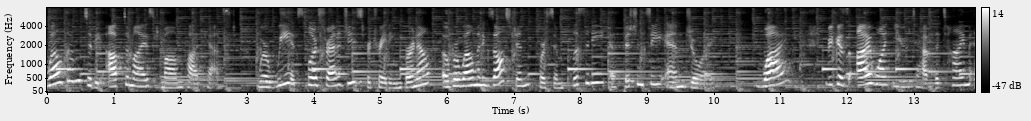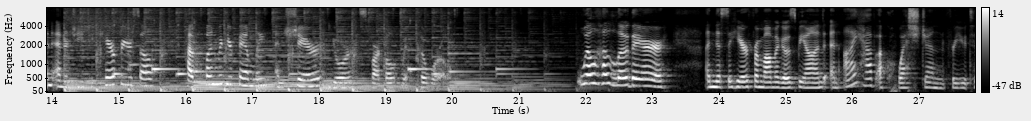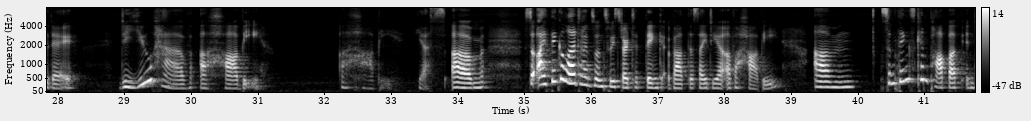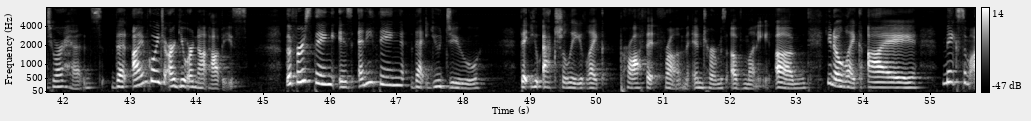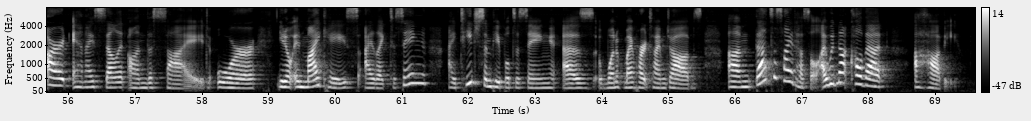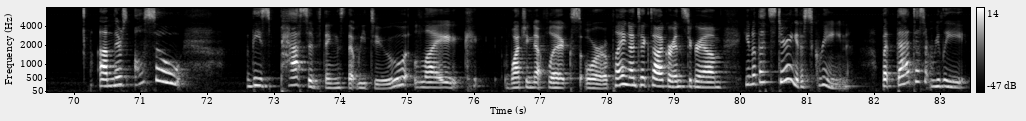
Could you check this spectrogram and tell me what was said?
Welcome to the Optimized Mom Podcast, where we explore strategies for trading burnout, overwhelm, and exhaustion for simplicity, efficiency, and joy. Why? Because I want you to have the time and energy to care for yourself, have fun with your family, and share your sparkle with the world. Well, hello there. Anissa here from Mama Goes Beyond, and I have a question for you today. Do you have a hobby? A hobby, yes. Um, so I think a lot of times once we start to think about this idea of a hobby, um, some things can pop up into our heads that I'm going to argue are not hobbies. The first thing is anything that you do that you actually like profit from in terms of money. Um, you know, like I make some art and I sell it on the side. Or, you know, in my case, I like to sing. I teach some people to sing as one of my part time jobs. Um, that's a side hustle. I would not call that a hobby. Um, there's also these passive things that we do, like watching Netflix or playing on TikTok or Instagram, you know, that's staring at a screen. But that doesn't really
